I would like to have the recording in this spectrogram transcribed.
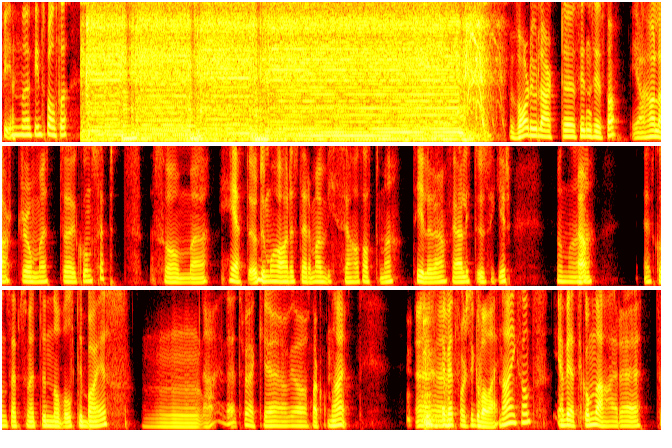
fin, fin spalte. Hva har du lært eh, siden sist, da? Jeg har lært om et eh, konsept som eh, heter Og du må arrestere meg hvis jeg har tatt det med tidligere, for jeg er litt usikker. Men Ja. et konsept som heter novelty bias. Mm, nei, det tror jeg ikke vi har snakka om. Nei. Jeg vet faktisk ikke hva det er. Nei, ikke sant? Jeg vet ikke om det er et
